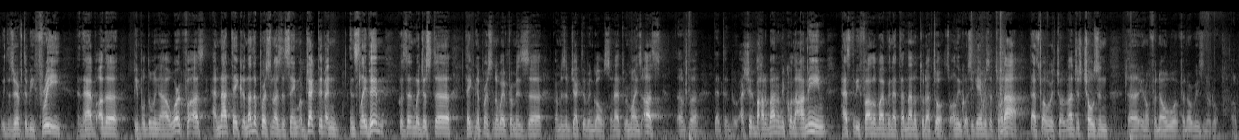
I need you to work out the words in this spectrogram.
we deserve to be free and have other people doing our work for us and not take another person who has the same objective and enslave him because then we're just uh, taking a person away from his uh, from his objective and goals. So that reminds us of uh, that Asher Baharbanu Mikol Amim has to be followed by V'natananu Torato. So only because he gave us a Torah, that's why we were chosen. We're not just chosen, uh, you know, for no for no reason at all. Okay.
